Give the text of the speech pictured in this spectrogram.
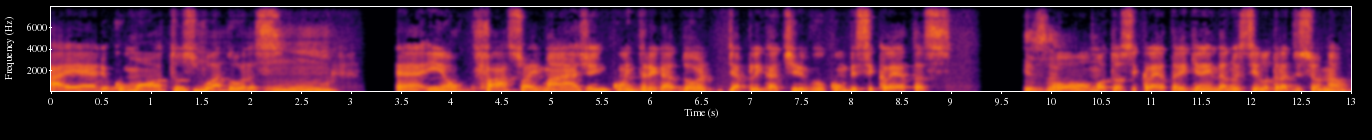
aéreo com motos voadoras. Uhum. É, e eu faço a imagem com entregador de aplicativo com bicicletas Exato. ou motocicleta aí que ainda é no estilo tradicional.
